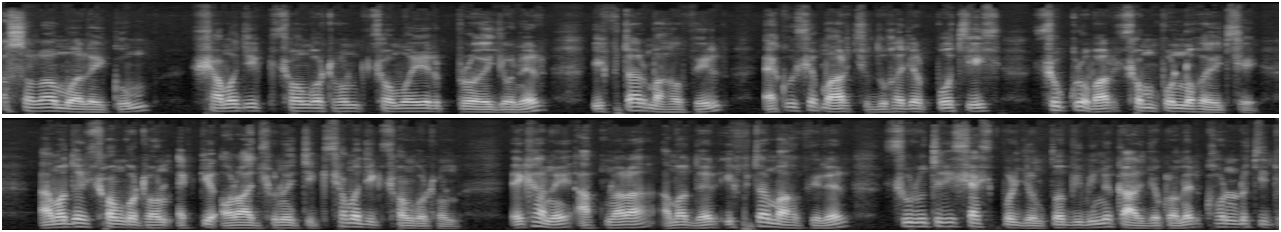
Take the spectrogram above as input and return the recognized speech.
আসসালামু আলাইকুম। সামাজিক সংগঠন সময়ের প্রয়োজনের ইফতার মাহফিল একুশে মার্চ দু হাজার পঁচিশ শুক্রবার সম্পন্ন হয়েছে। আমাদের সংগঠন একটি অরাজনৈতিক সামাজিক সংগঠন। এখানে আপনারা আমাদের ইফতার মাহফিলের শুরু থেকে শেষ পর্যন্ত বিভিন্ন কার্যক্রমের খণ্ডচিত্র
